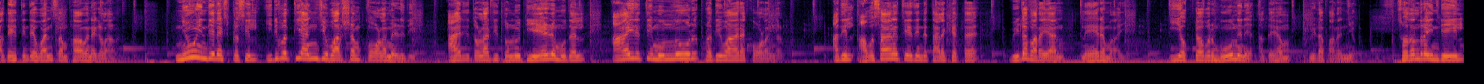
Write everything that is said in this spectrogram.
അദ്ദേഹത്തിന്റെ വൻ സംഭാവനകളാണ്. ന്യൂ ഇന്ത്യൻ എക്സ്പ്രസിൽ ഇരുപത്തിയഞ്ച് വർഷം കോളം എഴുതി ആയിരത്തി തൊള്ളായിരത്തി തൊണ്ണൂറ്റിയേഴ് മുതൽ ആയിരത്തി മുന്നൂറ് പ്രതിവാര കോളങ്ങൾ. അതിൽ അവസാനത്തേതിന്റെ തലക്കെട്ട് വിട പറയാൻ നേരമായി. ഈ ഒക്ടോബർ മൂന്നിന് അദ്ദേഹം വിട പറഞ്ഞു. സ്വതന്ത്ര ഇന്ത്യയിൽ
